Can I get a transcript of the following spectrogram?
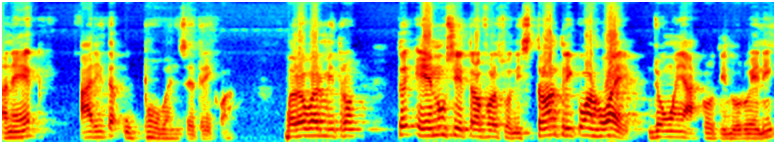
અને એક આ રીતે ઊભો બનશે ત્રિકોણ. બરોબર મિત્રો? તો એનું ક્ષેત્રફળ શોધીશ. ત્રણ ત્રિકોણ હોય, જો હું અહીં આકૃતિ દોરું એની.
